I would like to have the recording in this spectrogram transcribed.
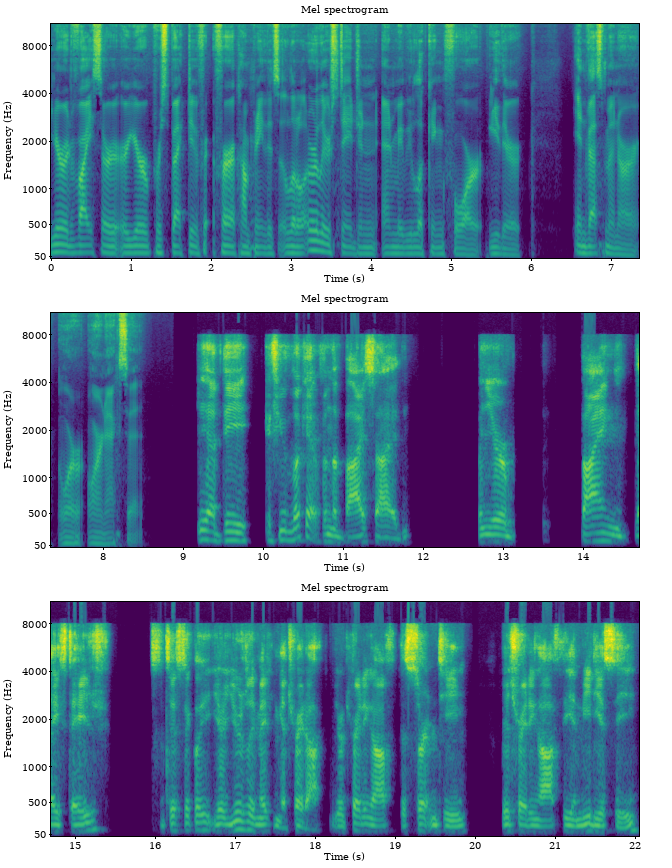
your advice or, or your perspective for a company that's a little earlier stage and, and maybe looking for either investment or, or, or an exit? Yeah, the if you look at from the buy side, when you're buying late stage, statistically, you're usually making a trade off. You're trading off the certainty, you're trading off the immediacy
